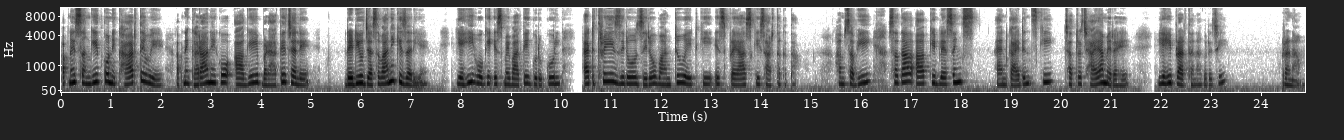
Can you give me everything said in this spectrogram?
अपने संगीत को निखारते हुए, अपने घराने को आगे बढ़ाते चले रेडियो जसवानी के ज़रिए। यही होगी इस Mewati Gurukul at three zero zero one two eight की इस प्रयास की सार्थकता। हम सभी सदा आपकी ब्लेसिंग्स एंड गाइडेंस की छत्र छाया में रहे। यही प्रार्थना गुरु जी प्रणाम।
